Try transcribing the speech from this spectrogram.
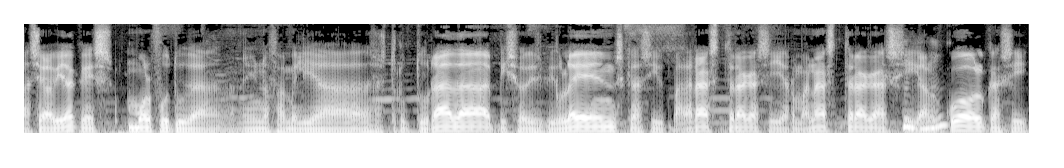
la seva vida que és molt fotuda. Una família desestructurada, episodis violents, que si padrastre, que si germanastre, que si alcohol, que si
